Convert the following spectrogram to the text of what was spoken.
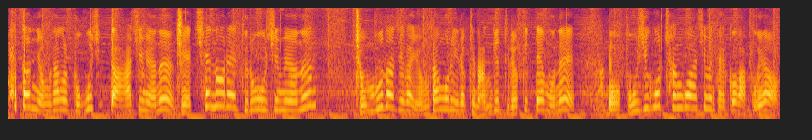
했던 영상을 보고 싶다 하시면은 제 채널에 들어오시면은 전부 다 제가 영상으로 이렇게 남겨드렸기 때문에 어, 보시고 참고하시면 될 것 같고요.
